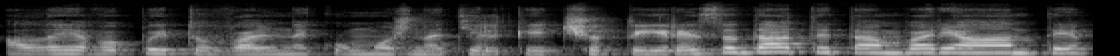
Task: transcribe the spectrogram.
але в опитувальнику можна тільки 4 задати там варіанти.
